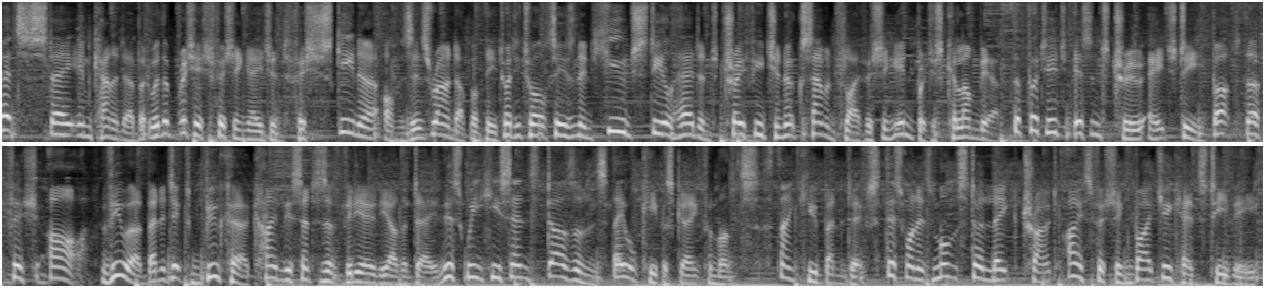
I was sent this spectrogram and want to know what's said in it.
Let's stay in Canada, but with a British fishing agent. Fish Skeena offers its roundup of the 2012 season in huge steelhead and trophy Chinook salmon fly fishing in British Columbia. The footage isn't true HD, but the fish are. Viewer Benedict Bucher kindly sent us a video the other day. This week he sends dozens. They will keep us going for months. Thank you, Benedict. This one is Monster Lake Trout Ice Fishing by Dukeheads TV.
